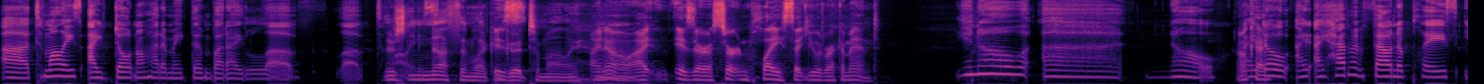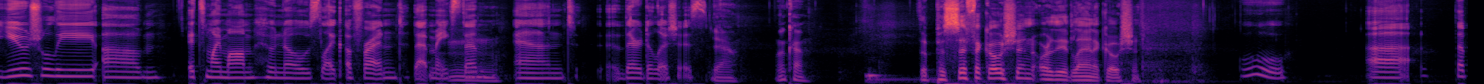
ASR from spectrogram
Uh, tamales, I don't know how to make them, but I love love tamales. There's nothing like a good tamale. I know. I is there a certain place that you would recommend? You know, uh, no, Okay. I don't. I, I haven't found a place. Usually, um, it's my mom who knows like a friend that makes Mm. them, and they're delicious. Yeah. Okay. The Pacific Ocean or the Atlantic Ocean? Ooh, uh, the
